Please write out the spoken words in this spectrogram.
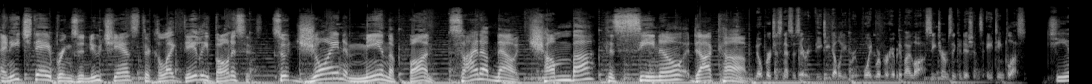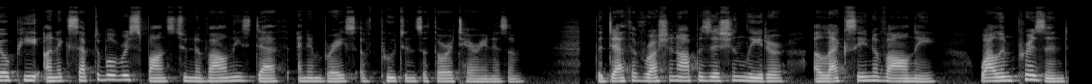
and each day brings a new chance to collect daily bonuses. So join me in the fun. Sign up now at ChumbaCasino.com. No purchase necessary. VGW. Void were prohibited by law. See terms and conditions. 18 plus. GOP unacceptable response to Navalny's death and embrace of Putin's authoritarianism. The death of Russian opposition leader Alexei Navalny, while imprisoned,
